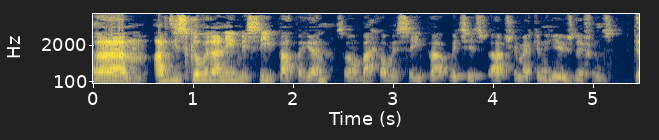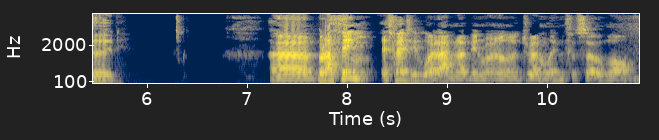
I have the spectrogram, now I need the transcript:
Um, I've discovered I need my CPAP again, so I'm back on my CPAP, which is actually making a huge difference. Good. Uh, but I think effectively what happened, I've been running on adrenaline for so long,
